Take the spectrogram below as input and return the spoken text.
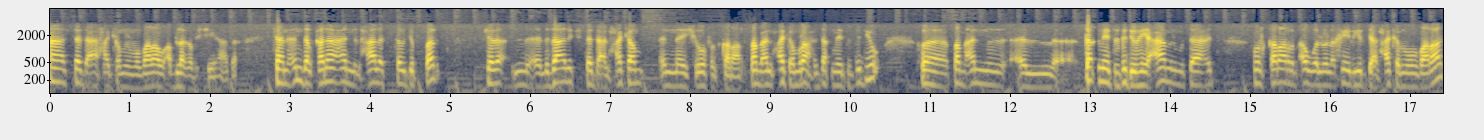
ما استدعى حكم المباراة وأبلغ بالشيء هذا. كان عنده القناعة إن الحالة تستوجب طرد. لذلك استدعى الحكم إنه يشوف القرار. طبعا الحكم راح لتقنيه الفيديو. طبعا تقنية الفيديو هي عامل مساعد والقرار الأول والأخير يرجع لحكم المباراه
